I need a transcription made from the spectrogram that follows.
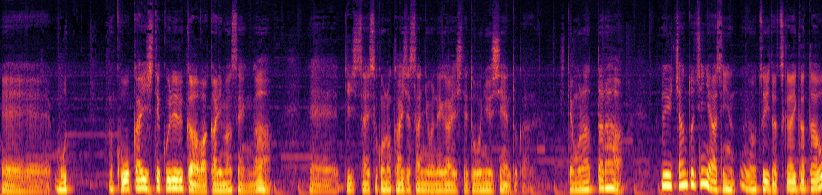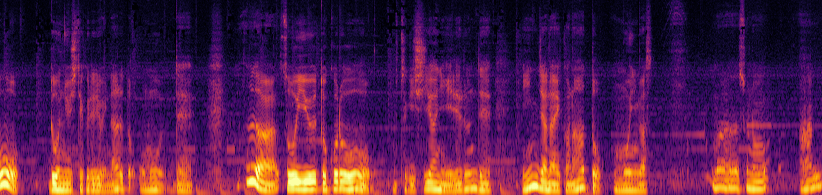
えー、も公開してくれるかは分かりませんが、えー、実際そこの会社さんにお願いして導入支援とかしてもらったらそういうちゃんと地に足のついた使い方を導入してくれるようになると思うんでまずはそういうところを次視野に入れるんでいいんじゃないかなと思います。まあその半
